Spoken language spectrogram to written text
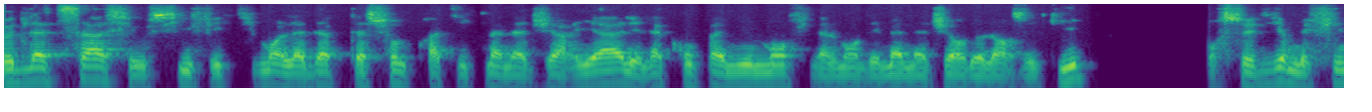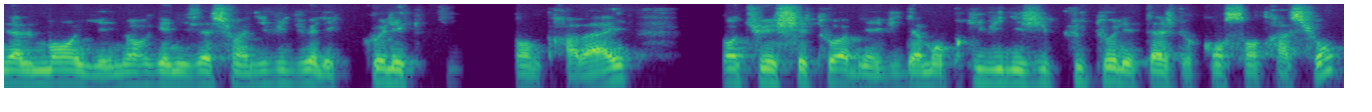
au-delà de ça, c'est aussi effectivement l'adaptation de pratiques managériales et l'accompagnement finalement des managers de leurs équipes pour se dire, mais finalement, il y a une organisation individuelle et collective de travail. Quand tu es chez toi, bien évidemment, privilégie plutôt les tâches de concentration.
